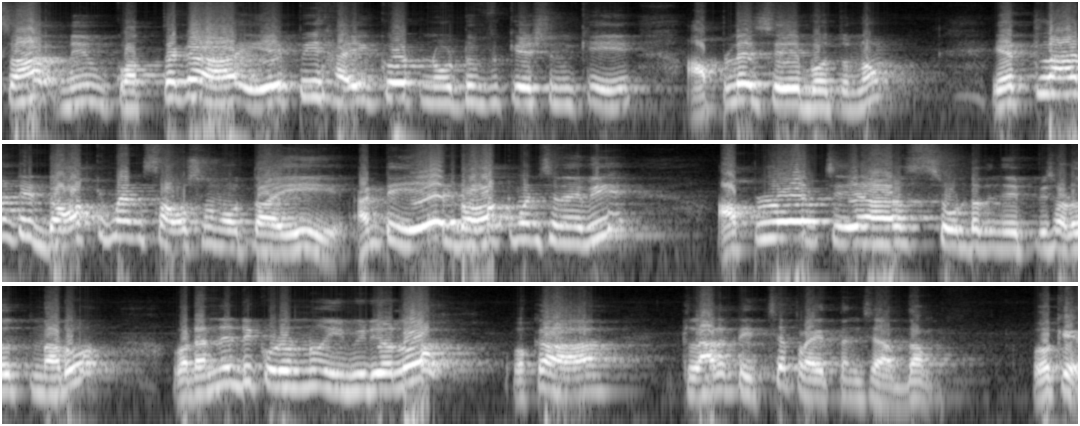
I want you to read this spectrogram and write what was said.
సార్ మేము కొత్తగా ఏపీ హైకోర్టు నోటిఫికేషన్కి అప్లై చేయబోతున్నాం. ఎట్లాంటి డాక్యుమెంట్స్ అవసరం అవుతాయి అంటే ఏ డాక్యుమెంట్స్ అనేవి అప్లోడ్ చేయాల్సి ఉంటుందని చెప్పేసి అడుగుతున్నారు. వాటన్నిటి కూడా ఈ వీడియోలో ఒక క్లారిటీ ఇచ్చే ప్రయత్నం చేద్దాం. ఓకే.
